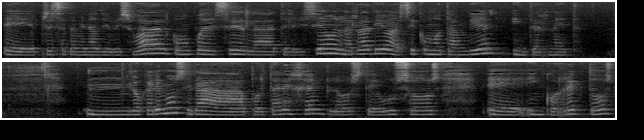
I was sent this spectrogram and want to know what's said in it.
eh, prensa también audiovisual, como puede ser la televisión, la radio, así como también Internet. Mm, lo que haremos será aportar ejemplos de usos eh, incorrectos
